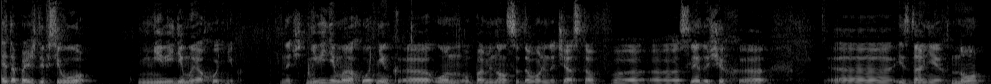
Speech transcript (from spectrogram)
Это прежде всего невидимый охотник. Значит, невидимый охотник, э, он упоминался довольно часто в э, следующих э, э, изданиях, но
